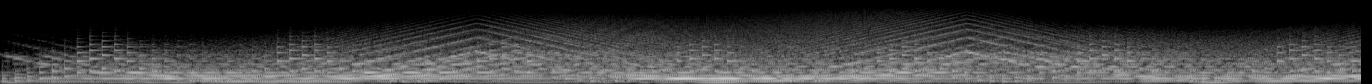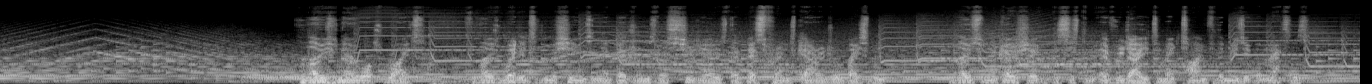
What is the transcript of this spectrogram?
those who know what's right, for those wedded to the machines in their bedrooms, their studios, their best friend's garage or basement, for those who negotiate with the system every day to make time for the music that matters,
